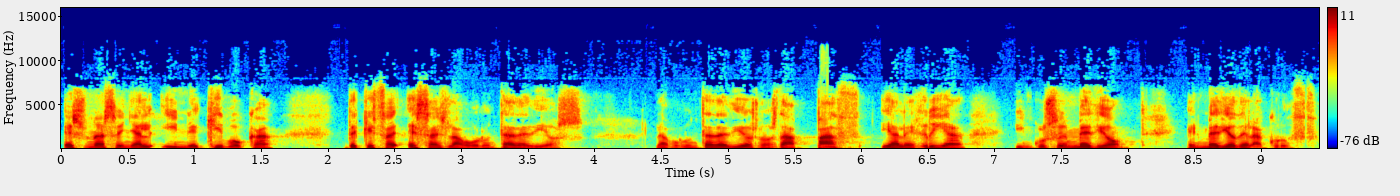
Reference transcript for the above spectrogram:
es una señal inequívoca de que esa, es la voluntad de Dios. La voluntad de Dios nos da paz y alegría, incluso en medio, en medio de la cruz.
